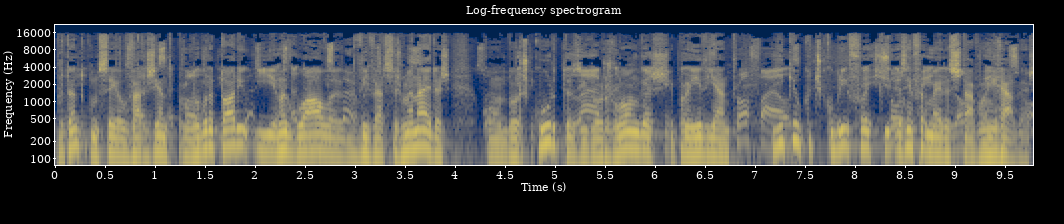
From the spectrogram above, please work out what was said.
Portanto, comecei a levar gente para o laboratório e a magoá-la de diversas maneiras, com dores curtas e dores longas longas e por aí adiante. E aquilo que descobri foi que as enfermeiras estavam erradas.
